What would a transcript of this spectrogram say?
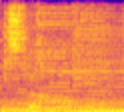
themselves.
